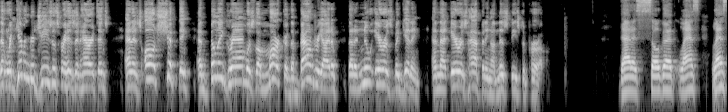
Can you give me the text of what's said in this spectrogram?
that were given to Jesus for his inheritance. And it's all shifting. And Billy Graham was the marker, the boundary item that a new era is beginning. And that era is happening on this Feast of Purim. That is so good. Lance, Lance,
